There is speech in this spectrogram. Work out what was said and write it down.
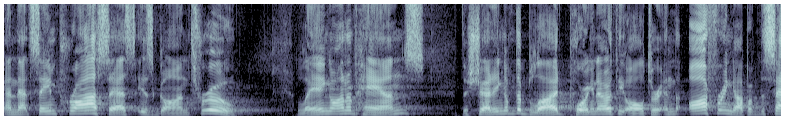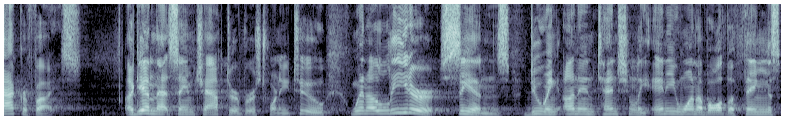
And that same process is gone through laying on of hands, the shedding of the blood, pouring it out at the altar, and the offering up of the sacrifice. Again, that same chapter, verse 22, when a leader sins, doing unintentionally any one of all the things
